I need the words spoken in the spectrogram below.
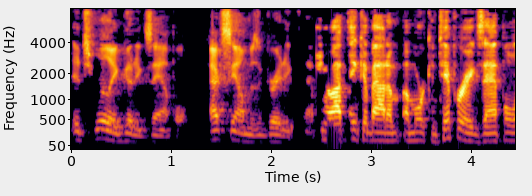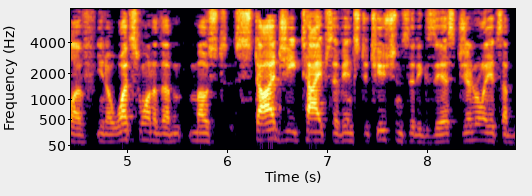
it's really a good example. Acxiom is a great example. You know, I think about a, a, more contemporary example of you know what's one of the most stodgy types of institutions that exist. Generally, it's a,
